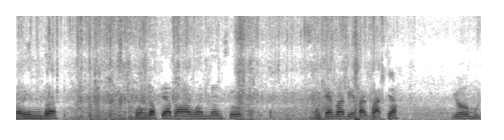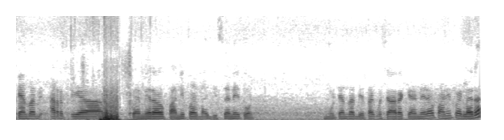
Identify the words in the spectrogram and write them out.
रवींद्र डोंगस्त्याचा वन मॅन शो. मोठ्यांचा बेताक बादशा यो मोठ्यांचा अरे त्या कॅमेऱ्यावर पाणी पडलाय दिसत नाही तोंड. मोठ्यांचा बेताक बसा अरे कॅमेऱ्यावर पाणी पडलाय र.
